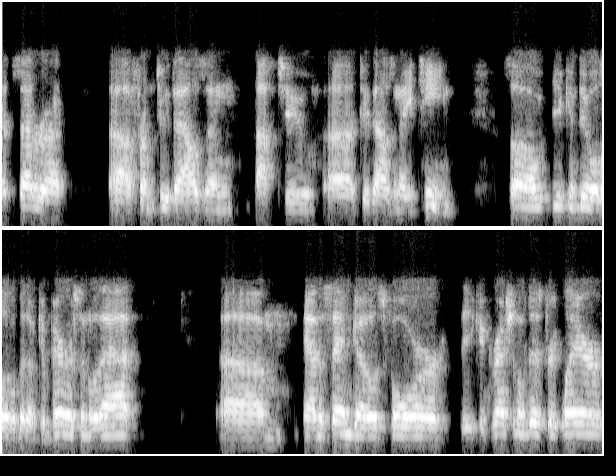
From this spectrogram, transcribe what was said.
et cetera, uh, from 2000 up to uh, 2018. So you can do a little bit of comparison with that. Um, and the same goes for the congressional district layer.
